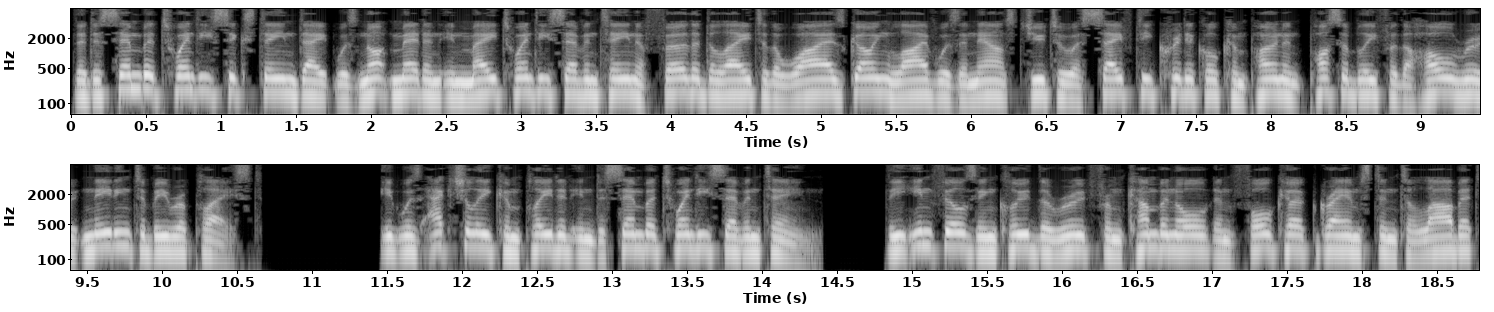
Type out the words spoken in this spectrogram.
The December 2016 date was not met and in May 2017 a further delay to the wires going live was announced due to a safety critical component possibly for the whole route needing to be replaced. It was actually completed in December 2017. The infills include the route from Cumbernauld and Falkirk Grahamston to Larbert,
